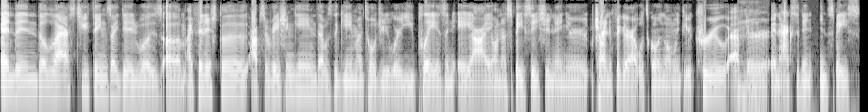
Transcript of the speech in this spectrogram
And then the last two things I did was um, I finished the observation game. That was the game I told you where you play as an AI on a space station and you're trying to figure out what's going on with your crew after an accident in space.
